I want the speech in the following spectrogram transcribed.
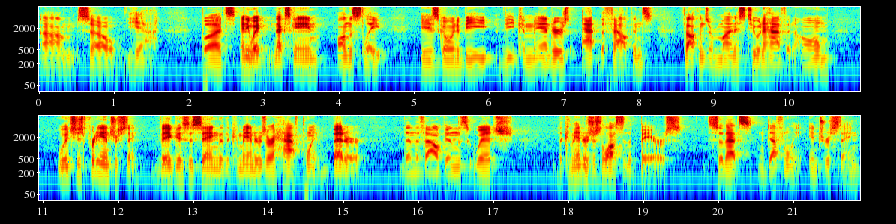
Um, so, yeah. But anyway, next game on the slate is going to be the Commanders at the Falcons. Falcons are minus two and a half at home which is pretty interesting. Vegas is saying that the Commanders are a half point better than the Falcons, which the Commanders just lost to the Bears. So that's definitely interesting.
